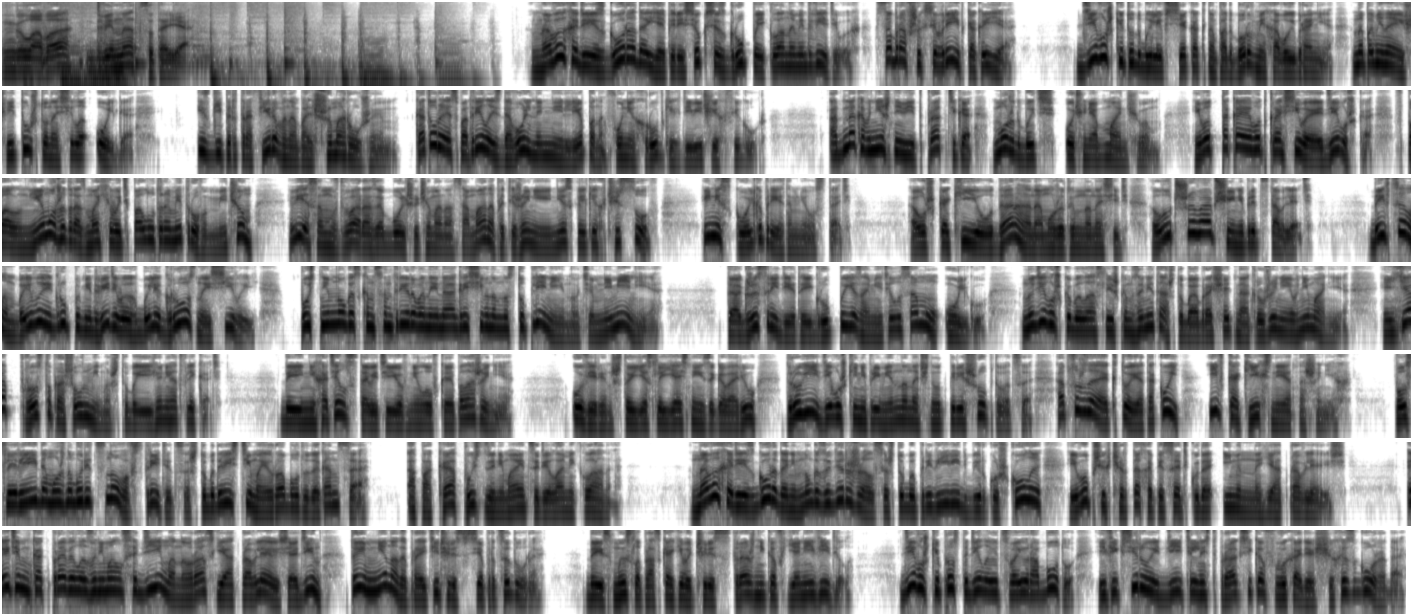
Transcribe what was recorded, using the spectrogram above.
Глава 12 На выходе из города я пересекся с группой клана Медведевых, собравшихся в рейд, как и я. Девушки тут были все как на подбор в меховой броне, напоминающей ту, что носила Ольга, и сгипертрофирована большим оружием, которое смотрелось довольно нелепо на фоне хрупких девичьих фигур. Однако внешний вид практика может быть очень обманчивым, и вот такая вот красивая девушка вполне может размахивать полутораметровым мечом весом в два раза больше, чем она сама на протяжении нескольких часов, и нисколько при этом не устать. А уж какие удары она может им наносить, лучше вообще не представлять. Да и в целом боевые группы Медведевых были грозной силой, пусть немного сконцентрированной на агрессивном наступлении, но тем не менее. Также среди этой группы я заметил и саму Ольгу, но девушка была слишком занята, чтобы обращать на окружение внимание, и я просто прошел мимо, чтобы ее не отвлекать. Да и не хотел ставить ее в неловкое положение. Уверен, что если я с ней заговорю, другие девушки непременно начнут перешептываться, обсуждая, кто я такой и в каких с ней отношениях. После рейда можно будет снова встретиться, чтобы довести мою работу до конца, а пока пусть занимается делами клана. На выходе из города немного задержался, чтобы предъявить бирку школы и в общих чертах описать, куда именно я отправляюсь. Этим, как правило, занимался Дима, но раз я отправляюсь один, то и мне надо пройти через все процедуры. Да и смысла проскакивать через стражников я не видел. Девушки просто делают свою работу и фиксируют деятельность практиков, выходящих из города.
